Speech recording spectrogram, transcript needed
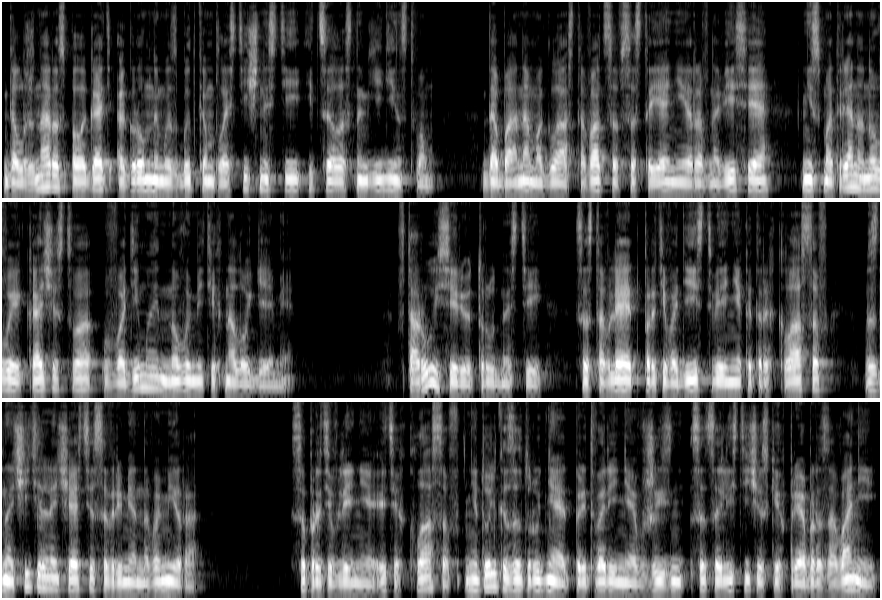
должна располагать огромным избытком пластичности и целостным единством, дабы она могла оставаться в состоянии равновесия, несмотря на новые качества, вводимые новыми технологиями. Вторую серию трудностей составляет противодействие некоторых классов в значительной части современного мира. Сопротивление этих классов не только затрудняет притворение в жизнь социалистических преобразований,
